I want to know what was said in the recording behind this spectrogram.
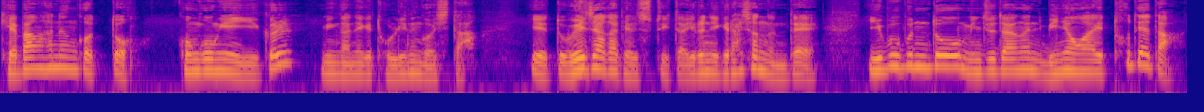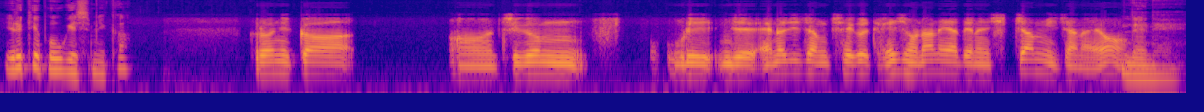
개방하는 것도 공공의 이익을 민간에게 돌리는 것이다. 예, 또 외자가 될 수도 있다. 이런 얘기를 하셨는데 이 부분도 민주당은 민영화의 토대다. 이렇게 보고 계십니까? 그러니까 어, 지금 우리 이제 에너지 정책을 대전환해야 되는 시점이잖아요. 네네.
